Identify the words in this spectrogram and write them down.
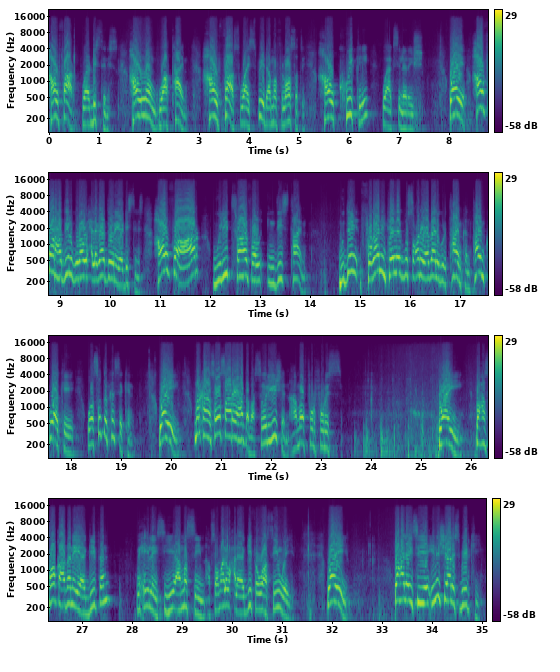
how far? Waa distance? How long? Waa time? How fast? Waa speed? Ama velocity? How quickly? Waa acceleration? Waaye how far haddii lagu dhaho waxa lagaa doonaya distance? How far will it travel in this time? Muddo fogaan intee leeg buu soconayaa baa lagu yihi timekan. Timeka waa keeyey waa soddonkan second. Waaye markaan soo saaraya haddaba solution ama furfuris. Waaye waxaan soo qaadanayaa given wixii lay siiyey ama siin. Af soomaaliya waxa la given waa siin weeye. Waaye waxaa lay siiyey initial speedkii.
